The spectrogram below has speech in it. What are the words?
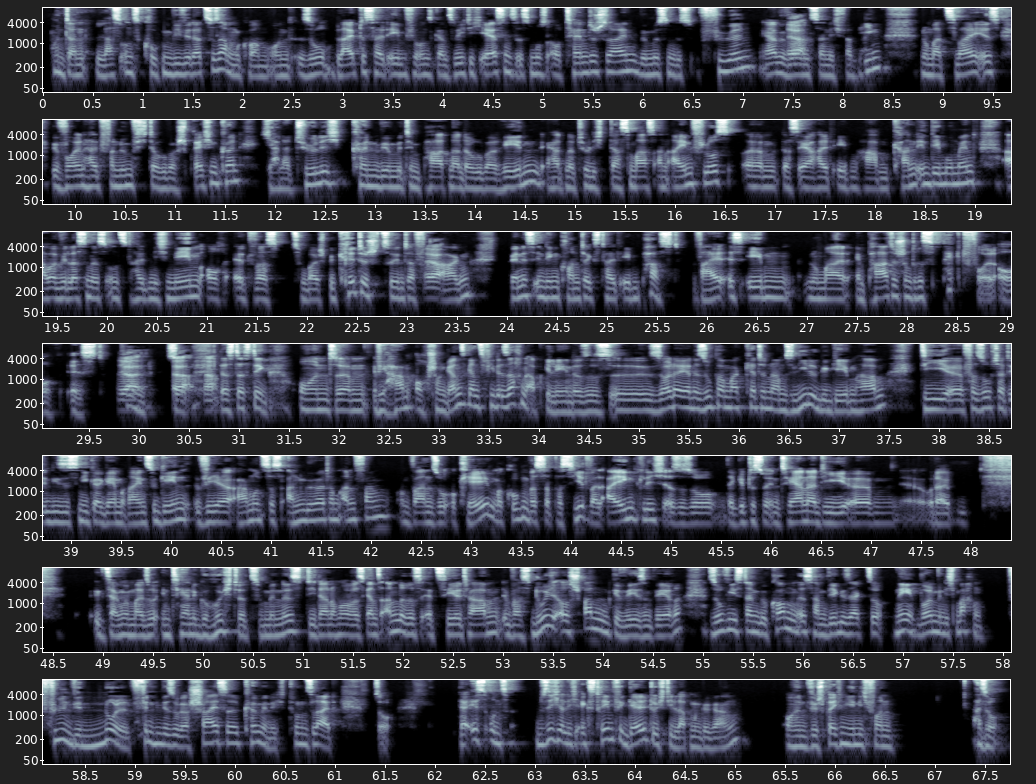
Und dann lass uns gucken, wie wir da zusammenkommen. Und so bleibt es halt eben für uns ganz wichtig. Erstens, es muss authentisch sein. Wir müssen das fühlen. Ja, wir wollen ja. uns da nicht verbiegen. Nummer zwei ist, wir wollen halt vernünftig darüber sprechen können. Ja, natürlich können wir mit dem Partner darüber reden. Er hat natürlich das Maß an Einfluss, ähm, das er halt eben haben kann in dem Moment. Aber wir lassen es uns halt nicht nehmen, auch etwas zum Beispiel kritisch zu hinterfragen, ja. wenn es in den Kontext halt eben passt. Weil es eben nun mal empathisch und respektvoll auch ist. Ja. Ja, so, ja, ja. Das ist das Ding. Und ähm, wir haben auch schon ganz, ganz viele Sachen abgelehnt. Also es äh, soll da ja eine Supermarktkette namens Lidl gegeben haben, die äh, versucht hat, in dieses Sneaker-Game reinzugehen. Wir haben uns das angehört am Anfang und waren so, okay, mal gucken, was da passiert, weil eigentlich, also so, da gibt es so interner, die ähm, äh, oder sagen wir mal so interne Gerüchte zumindest, die da nochmal was ganz anderes erzählt haben, was durchaus spannend gewesen wäre. So wie es dann gekommen ist, haben wir gesagt so, nee, wollen wir nicht machen fühlen wir null, finden wir sogar scheiße, können wir nicht, tut uns leid. So. Da ist uns sicherlich extrem viel Geld durch die Lappen gegangen. Und wir sprechen hier nicht von, also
